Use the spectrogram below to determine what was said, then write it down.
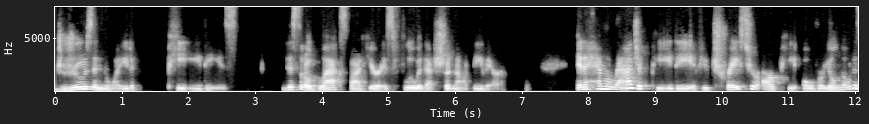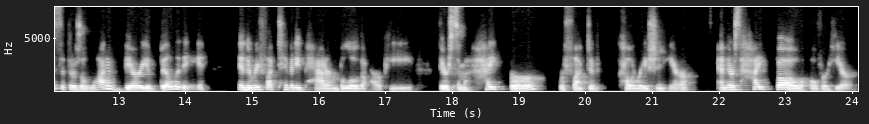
drusenoid PEDs. This little black spot here is fluid that should not be there. In a hemorrhagic PED, if you trace your RP over, you'll notice that there's a lot of variability in the reflectivity pattern below the RPE. There's some hyper reflective coloration here, and there's hypo over here.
